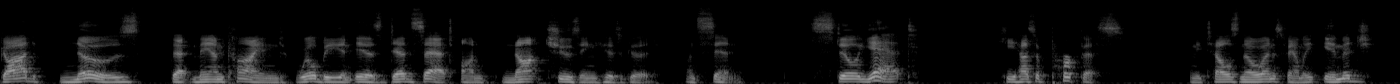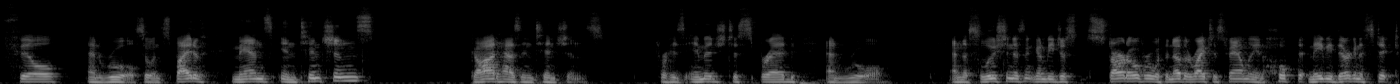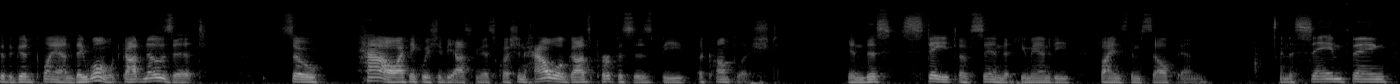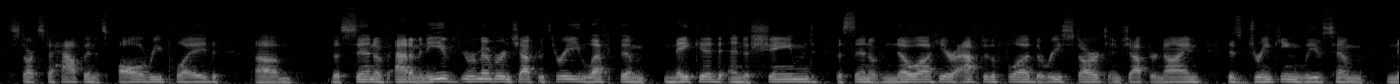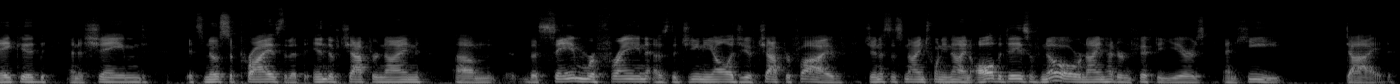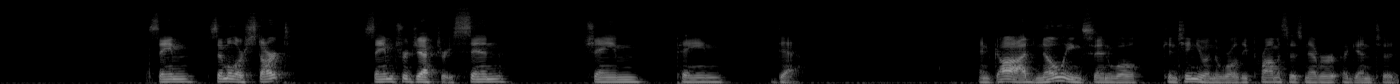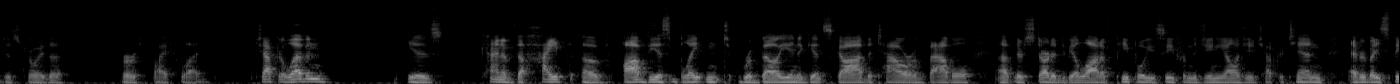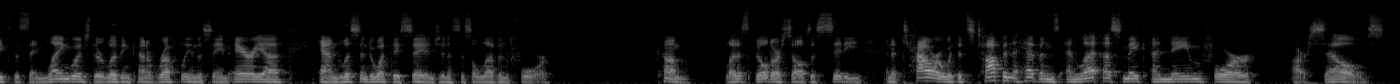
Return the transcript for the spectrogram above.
God knows that mankind will be and is dead set on not choosing his good, on sin. Still yet, he has a purpose. And he tells Noah and his family, image, fill, and rule. So, in spite of man's intentions, God has intentions for his image to spread and rule. And the solution isn't going to be just start over with another righteous family and hope that maybe they're going to stick to the good plan. They won't. God knows it. So how, I think we should be asking this question how will God's purposes be accomplished in this state of sin that humanity finds themselves in? And the same thing starts to happen. It's all replayed. Um, the sin of Adam and Eve, you remember in chapter 3, left them naked and ashamed. The sin of Noah here after the flood, the restart in chapter 9, his drinking leaves him naked and ashamed. It's no surprise that at the end of chapter 9, um, the same refrain as the genealogy of chapter 5 genesis 9.29 all the days of noah were 950 years and he died same similar start same trajectory sin shame pain, death. And God, knowing sin will continue in the world, he promises never again to destroy the earth by flood. Chapter 11 is kind of the height of obvious, blatant rebellion against God, the Tower of Babel. Uh, started to be a lot of people you see from the genealogy, chapter 10. Everybody speaks the same language. They're living kind of roughly in the same area. And listen to what they say in Genesis 11 4. Come, let us build ourselves a city and a tower with its top in the heavens, and let us make a name for ourselves,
